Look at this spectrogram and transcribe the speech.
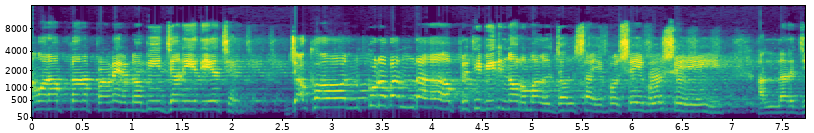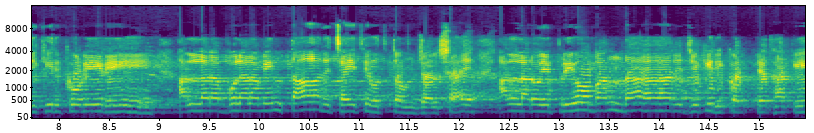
আমার আপনার প্রাণের নবী জানিয়ে দিয়েছেন, যখন কোন বান্দা পৃথিবীর নরমাল জলসায় বসে বসে আল্লাহর জিকির করে রে, আল্লাহ রাব্বুল আলামিন তার চাইতে উত্তম জলসায় আল্লাহর ওই প্রিয় বান্দার জিকির করতে থাকে।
